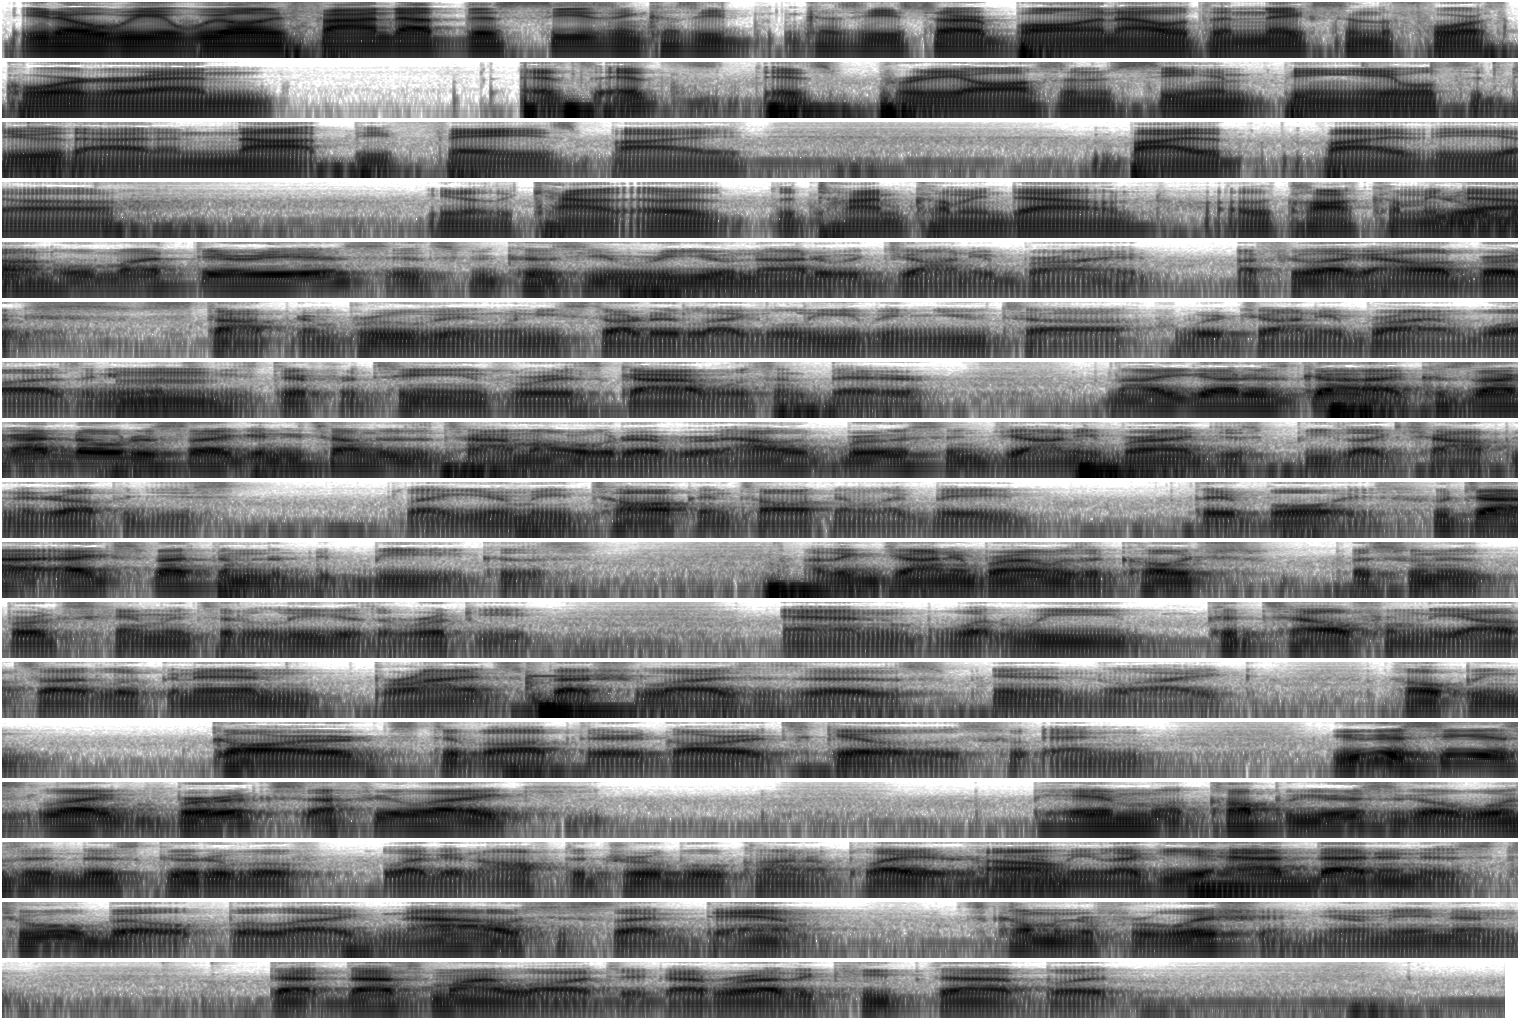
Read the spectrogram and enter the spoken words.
you know, we we only found out this season because he because he started balling out with the Knicks in the fourth quarter, and it's it's it's pretty awesome to see him being able to do that and not be phased by by by the uh, you know the count or the time coming down or the clock coming You know down. what my, what my theory is? It's because he reunited with Johnny Bryant. I feel like Alec Burks stopped improving when he started like leaving Utah, where Johnny Bryant was, and he went Mm. to these different teams where his guy wasn't there. Now you got his guy, cause like I noticed like anytime there's a timeout or whatever, Alec Burks and Johnny Bryant just be like chopping it up and just like you know what I mean, talking, talking like they they're boys, which I, I expect them to be, cause I think Johnny Bryant was a coach as soon as Burks came into the league as a rookie. And what we could tell from the outside looking in, Bryant specializes as in like helping guards develop their guard skills. And you can see it's like Burks. I feel like him a couple years ago wasn't this good of a like an off the dribble kind of player. You know Oh. I mean, like he had that in his tool belt, but like now it's just like damn, it's coming to fruition. You know what I mean? And that that's my logic. I'd rather keep that, but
